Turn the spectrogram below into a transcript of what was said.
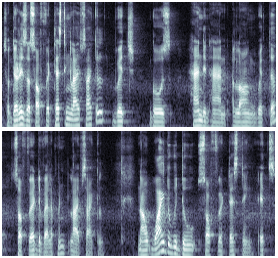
so there is a software testing lifecycle which goes hand in hand along with the software development lifecycle now why do we do software testing? It's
